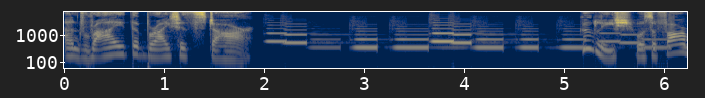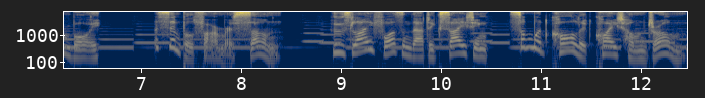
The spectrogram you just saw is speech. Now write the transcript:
and ride the brightest star. Guleesh was a farm boy, a simple farmer's son, whose life wasn't that exciting, some would call it quite humdrum.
